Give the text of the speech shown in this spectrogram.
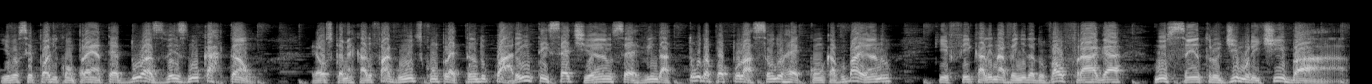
e você pode comprar em até duas vezes no cartão. É o Supermercado Fagundes completando 47 anos, servindo a toda a população do Recôncavo Baiano, que fica ali na Avenida do Valfraga, no centro de Muritiba.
